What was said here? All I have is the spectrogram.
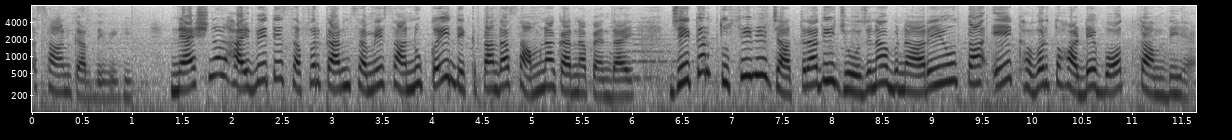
ਆਸਾਨ ਕਰ ਦੇਵੇਗੀ। ਨੈਸ਼ਨਲ ਹਾਈਵੇ ਤੇ ਸਫ਼ਰ ਕਰਨ ਸਮੇਂ ਸਾਨੂੰ ਕਈ ਦਿੱਕਤਾਂ ਦਾ ਸਾਹਮਣਾ ਕਰਨਾ ਪੈਂਦਾ ਹੈ ਜੇਕਰ ਤੁਸੀਂ ਵੀ ਯਾਤਰਾ ਦੀ ਯੋਜਨਾ ਬਣਾ ਰਹੇ ਹੋ, ਤਾਂ ਇਹ ਖਬਰ ਤੁਹਾਡੇ ਬਹੁਤ ਕੰਮ ਦੀ ਹੈ।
